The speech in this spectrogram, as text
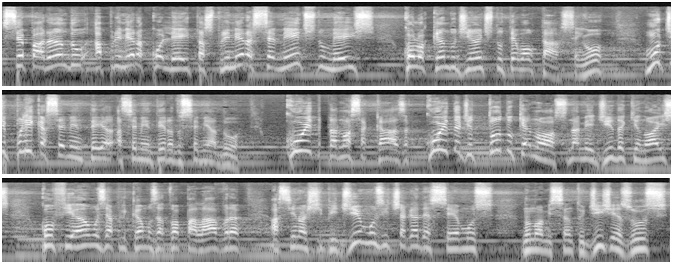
separando a primeira colheita, as primeiras sementes do mês, colocando diante do teu altar, Senhor. Multiplica a sementeira, a sementeira do semeador, cuida da nossa casa, cuida de tudo que é nosso, na medida que nós confiamos e aplicamos a tua palavra. Assim nós te pedimos e te agradecemos, no nome santo de Jesus.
